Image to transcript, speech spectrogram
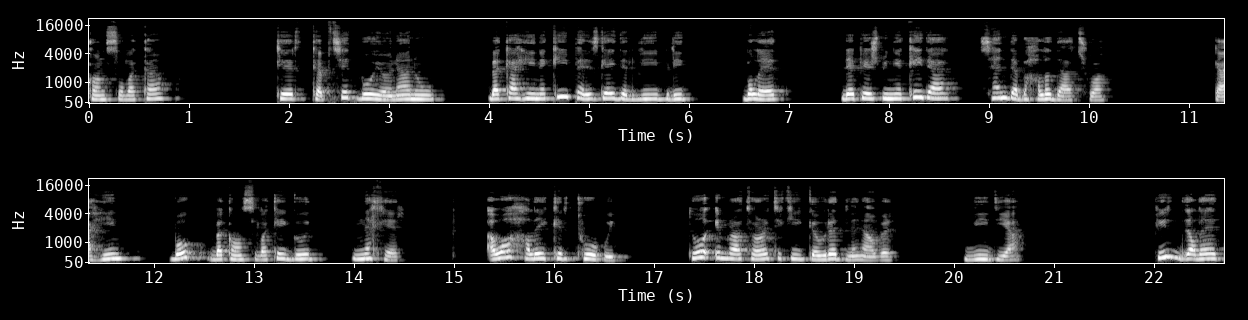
کۆنسوڵەکە کرد کە بچێت بۆ یۆنان و بە کاهینەکەی پەرستگای دەلڤی بلیت بڵێت لە پێشبینیەکەیدا چەندە بە هەڵەدا چووە. کاهین بۆک بە کۆنسڵەکەی گوت نەخێر ئەوە هەڵەی کرد تۆ بوویت تۆ ئیمڕاتۆڕەتێکی گەورەت لەناوبرد لیدیا پیر دەڵێت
